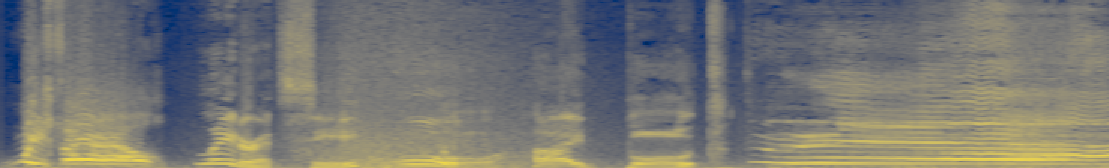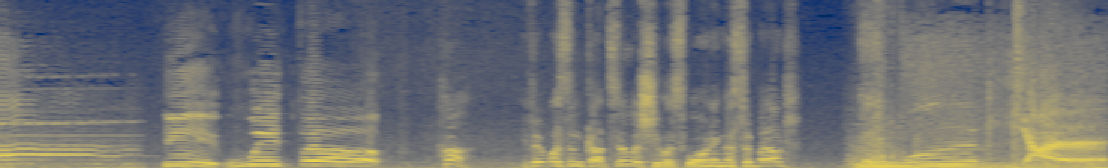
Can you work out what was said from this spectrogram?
We sail! Later at sea. Oh, hi, boat. Hey, wait up! Huh. If it wasn't Godzilla she was warning us about, Then what? Yarr!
